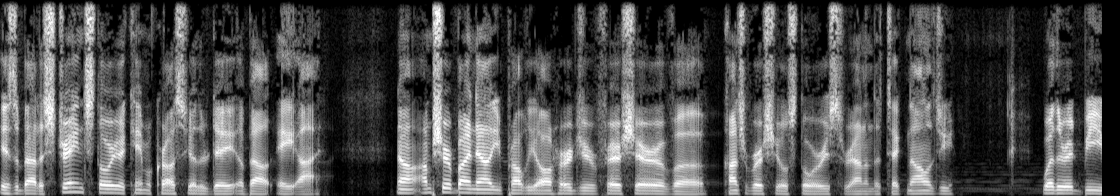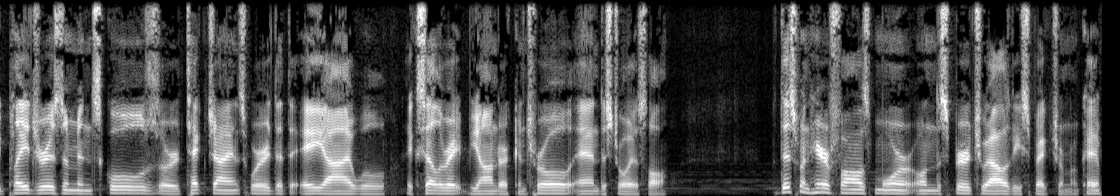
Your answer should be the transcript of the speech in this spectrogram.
is about a strange story I came across the other day about AI. Now, I'm sure by now you probably all heard your fair share of uh, controversial stories surrounding the technology whether it be plagiarism in schools or tech giants worried that the AI will accelerate beyond our control and destroy us all. But this one here falls more on the spirituality spectrum, okay?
